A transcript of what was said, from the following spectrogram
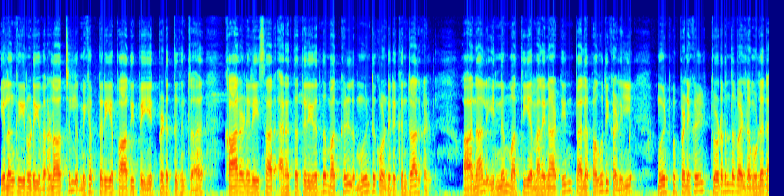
இலங்கையினுடைய வரலாற்றில் மிகப்பெரிய பாதிப்பை ஏற்படுத்துகின்ற காலநிலை சார் அனர்த்தத்தில் இருந்து மக்கள் மீண்டு கொண்டிருக்கின்றார்கள். ஆனால் இன்னும் மத்திய மலைநாட்டின் பல பகுதிகளில் மீட்புப் பணிகள் தொடர்ந்து வெள்ளம் உள்ளன.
